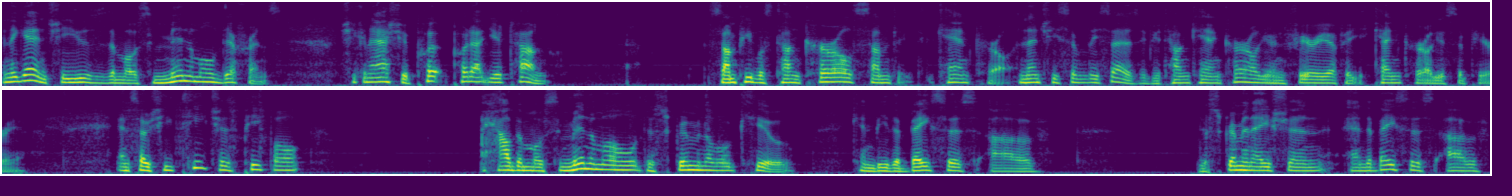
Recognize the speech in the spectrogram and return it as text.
And again, she uses the most minimal difference. She can ask you, put, put out your tongue. Some people's tongue curls, some can't curl. And then she simply says, if your tongue can't curl, you're inferior. If it can curl, you're superior. And so she teaches people how the most minimal discriminable cue can be the basis of discrimination and the basis of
